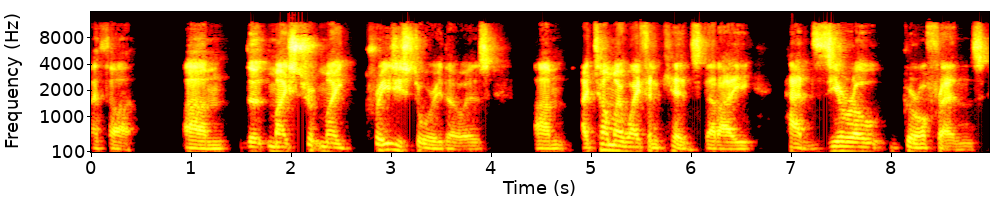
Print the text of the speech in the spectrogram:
I thought. Um, the my my crazy story though is um, I tell my wife and kids that I had zero girlfriends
